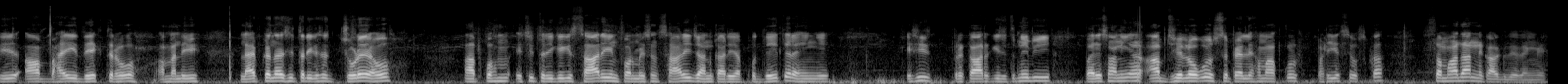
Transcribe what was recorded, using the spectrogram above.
ये आप भाई देखते रहो हमारी लाइफ के अंदर इसी तरीके से जुड़े रहो। आपको हम इसी तरीके की सारी इन्फॉर्मेशन सारी जानकारी आपको देते रहेंगे। इसी प्रकार की जितनी भी परेशानियाँ आप झेलोगे उससे पहले हम आपको बढ़िया से उसका समाधान निकाल के दे देंगे।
